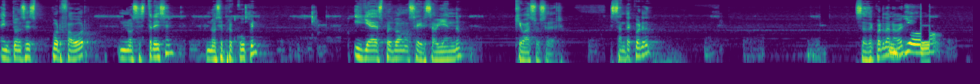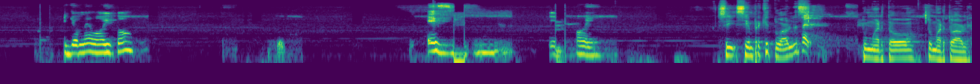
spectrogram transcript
Entonces, por favor, no se estresen, no se preocupen y ya después vamos a ir sabiendo qué va a suceder. ¿Están de acuerdo? ¿Estás de acuerdo, Anabel? Yo, yo me oigo. Es hoy. Sí, siempre que tú hablas, Pero- tu muerto, tu muerto habla.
